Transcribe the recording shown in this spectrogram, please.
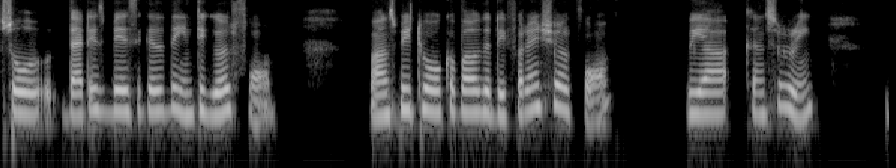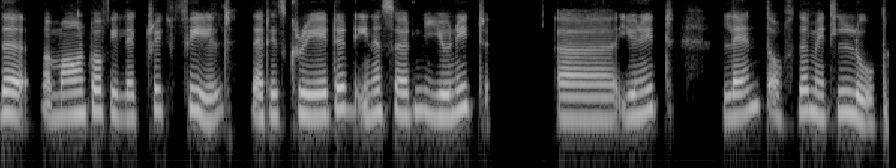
So that is basically the integral form. Once we talk about the differential form, we are considering the amount of electric field that is created in a certain unit uh, unit length of the metal loop.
